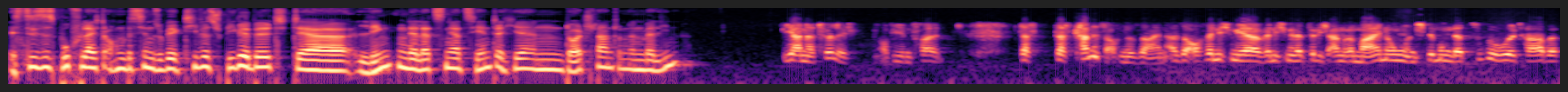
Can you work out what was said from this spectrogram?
Ist dieses Buch vielleicht auch ein bisschen subjektives Spiegelbild der Linken der letzten Jahrzehnte hier in Deutschland und in Berlin? Ja, natürlich, auf jeden Fall. Das, kann es auch nur sein. Also auch wenn ich mir, wenn ich mir natürlich andere Meinungen und Stimmungen dazugeholt habe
